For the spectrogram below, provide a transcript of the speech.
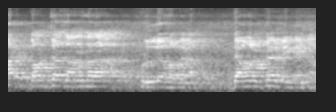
আর দরজা, জানলা খুললে হবে না, দেওয়ালটা ভেঙে না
